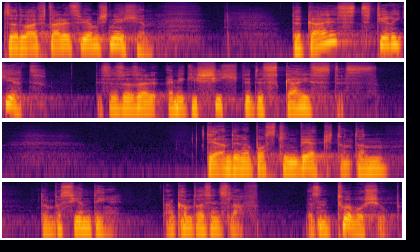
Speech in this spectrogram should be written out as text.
Da läuft alles wie am Schnürchen. Der Geist dirigiert. Das ist also eine Geschichte des Geistes, der an den Aposteln wirkt und dann, dann passieren Dinge. Dann kommt was ins Laufen. Das ist ein Turboschub.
